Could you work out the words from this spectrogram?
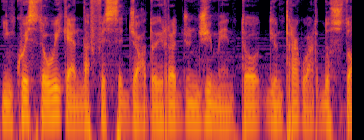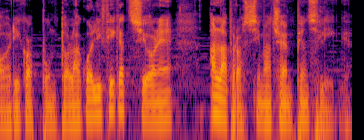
in questo weekend ha festeggiato il raggiungimento di un traguardo storico, appunto la qualificazione alla prossima Champions League.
